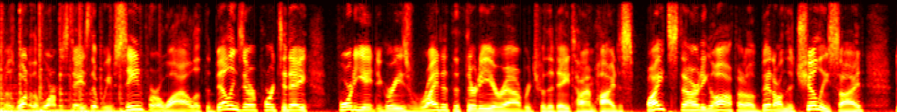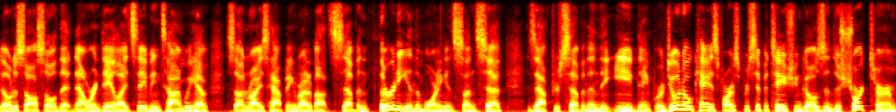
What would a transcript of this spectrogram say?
It was one of the warmest days that we've seen for a while at the Billings Airport today. 48 degrees right at the 30 year average for the daytime high, despite starting off a bit on the chilly side. Notice also that now we're in daylight saving time. We have sunrise happening right about 7.30 in the morning and sunset is after 7 in the evening. We're doing okay as far as precipitation goes in the short term,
